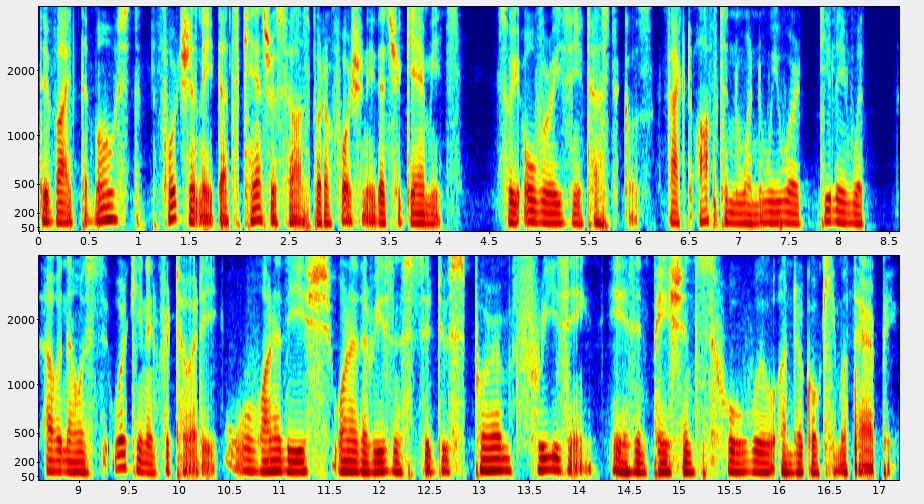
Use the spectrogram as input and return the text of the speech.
divide the most. Fortunately, that's cancer cells, but unfortunately, that's your gametes. So your ovaries and your testicles. In fact, often when we were dealing with uh, when I was working in fertility, one of the one of the reasons to do sperm freezing is in patients who will undergo chemotherapy.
